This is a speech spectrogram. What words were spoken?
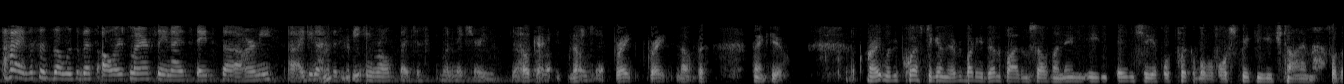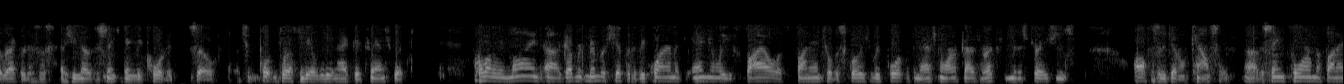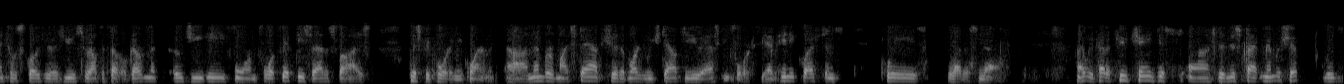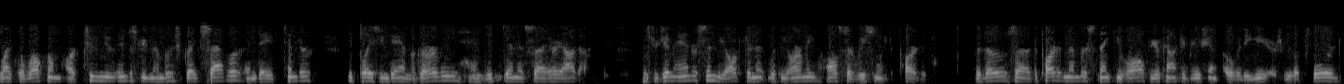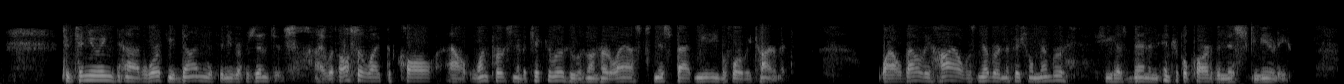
Hi, this is Elizabeth Allersmeyer for the United States uh, Army. Uh, I do not have a speaking role, but just want to make sure you know. Okay. No. Thank you. Great, great. No, but thank you. All right. We request again that everybody identify themselves by name and agency, if applicable, before speaking each time for the record. As, as you know, this thing's being recorded, so it's important for us to be able to do an accurate transcript. I want to remind uh, government membership of the requirement to annually file a financial disclosure report with the National Archives and Records Administration's Office of the General Counsel. Uh, the same form of financial disclosure is used throughout the federal government. OGE Form 450 satisfies this reporting requirement. Uh, a member of my staff should have already reached out to you asking for it. If you have any questions, please let us know. All right, we've had a few changes uh, to the NISPAC membership. We'd like to welcome our two new industry members, Greg Sadler and Dave Tinder, replacing Dan McGarvey and Dennis uh, Ariaga. Mr. Jim Anderson, the alternate with the Army, also recently departed. For those uh, departed members, thank you all for your contribution over the years. We look forward continuing uh, the work you've done with the new representatives. I would also like to call out one person in particular who was on her last NISPAC meeting before retirement. While Valerie Heil was never an official member, she has been an integral part of the NISP community.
